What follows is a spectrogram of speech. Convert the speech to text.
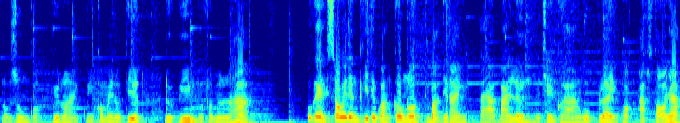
nội dung của video này cũng như comment đầu tiên được ghim vào phần mềm ha. Ok, sau khi đăng ký tài khoản công rồi thì bạn tiến hành tải app Binance ở trên cửa hàng Google Play hoặc App Store nha.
